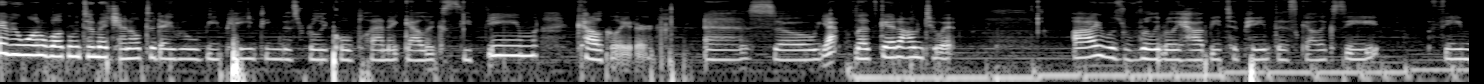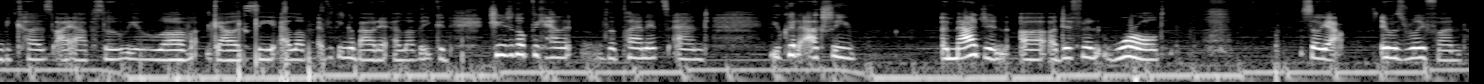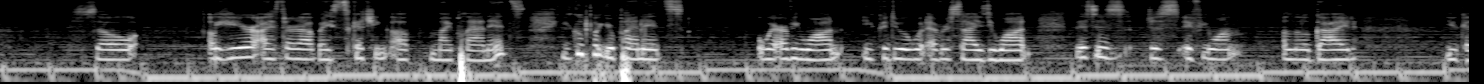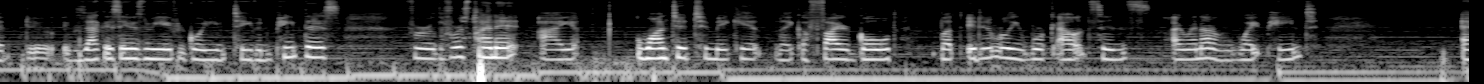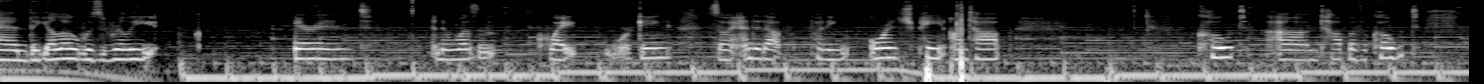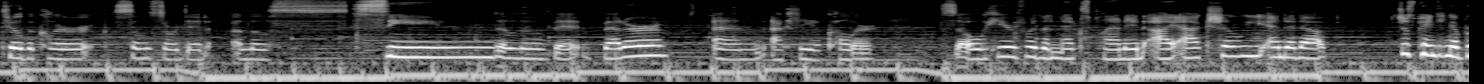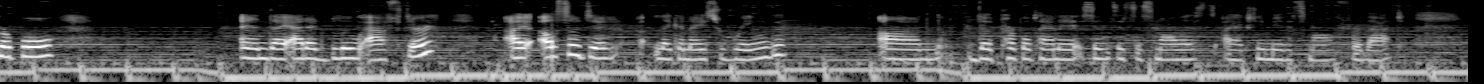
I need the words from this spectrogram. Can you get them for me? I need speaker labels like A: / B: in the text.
A: everyone, welcome to my channel. Today we will be painting this really cool planet galaxy theme calculator. And so yeah, let's get on to it. I was really really happy to paint this galaxy theme because I absolutely love galaxy. I love everything about it. I love that you could change up the, the planets and you could actually imagine a, a different world. So yeah, it was really fun. So over here I start out by sketching up my planets. You could put your planets wherever you want. You could do it whatever size you want. This is just if you want a little guide. You could do exactly the same as me if you're going to even paint this. For the first planet, I wanted to make it like a fire gold, but it didn't really work out since I ran out of white paint and the yellow was really errant and it wasn't quite working. So I ended up putting orange paint on top coat on top of a coat till the color some sort did a little seemed a little bit better and actually a color. So here for the next planet I actually ended up just painting it purple and I added blue after. I also did like a nice ring on the purple planet since it's the smallest. I actually made it small for that.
